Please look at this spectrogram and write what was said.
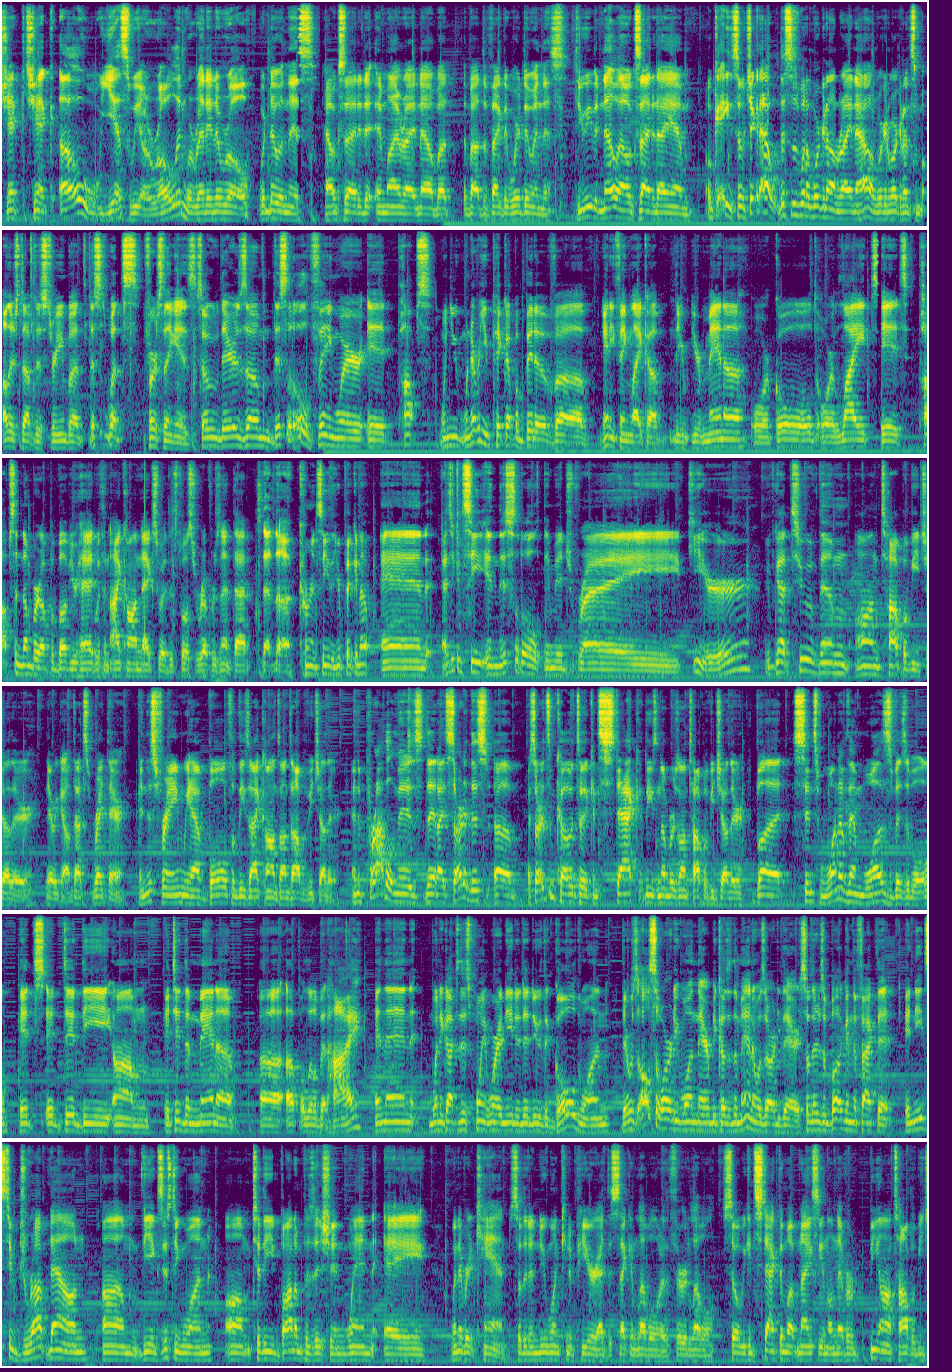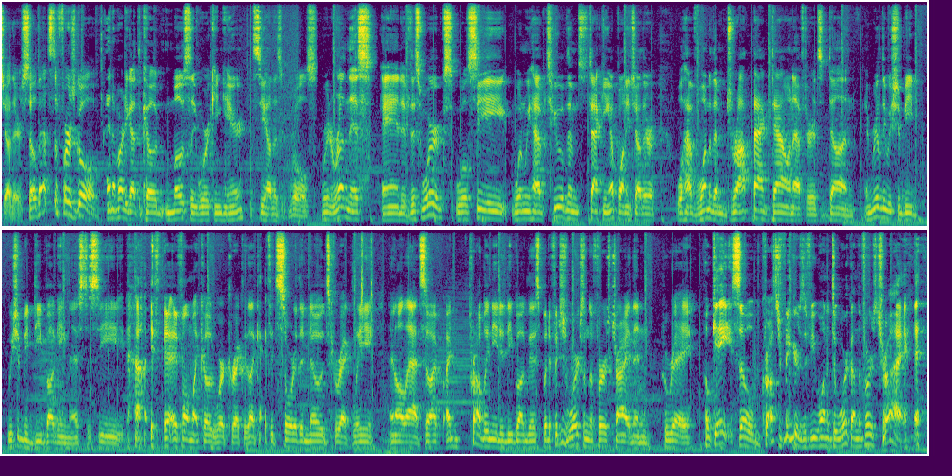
Check, check. Oh, yes, we are rolling. We're ready to roll. We're doing this. How excited am I right now about, about the fact that we're doing this? Do you even know how excited I am? Okay, so check it out. This is what I'm working on right now. We're gonna working on some other stuff this stream, but this is what's first thing is. So there's um this little thing where it pops when you whenever you pick up a bit of uh, anything like uh, the, your mana or gold or light, it pops a number up above your head with an icon next to it that's supposed to represent that that the currency that you're picking up. And as you can see in this little image right here, we've got two of them on top of each other. There we go. That's right there. In this frame, we have both of these icons on top of each other. And the problem is that I started this, uh, I started some code to can stack these numbers on top of each other. But since one of them was visible, it's it did the um, it did the mana uh, up a little bit high. And then when it got to this point where I needed to do the gold one, there was also already one there because of the mana was already there. So there's a bug in the fact that it needs to drop down um, the existing one um, to the bottom position when a whenever it can so that a new one can appear at the second level or the third level so we can stack them up nicely and they'll never be on top of each other. So that's the first goal. And I've already got the code mostly working here. Let's see how this rolls. We're gonna run this and if this works we'll see when we have two of them stacking up on each other we'll have one of them drop back down after it's done. And really we should be we should be debugging this to see if, if all my code worked correctly, like if it sorted the nodes correctly and all that. So I, I'd probably need to debug this, but if it just works on the first try, then hooray. Okay, so cross your fingers if you want it to work on the first try.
